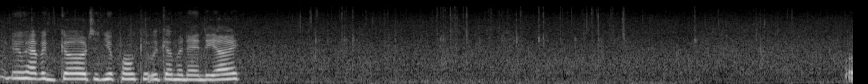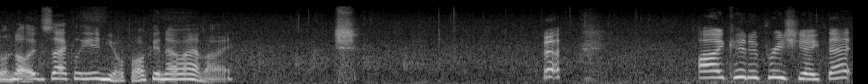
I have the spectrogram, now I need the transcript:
you knew having guards in your pocket would come in handy, eh? Well, I'm not exactly in your pocket now, am I? I can appreciate that.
